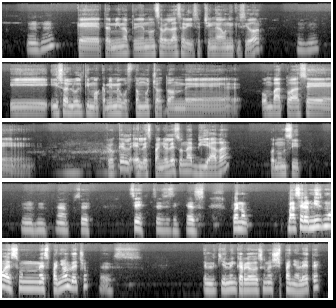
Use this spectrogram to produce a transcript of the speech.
Que termina obteniendo un sabre láser y se chinga a un inquisidor. Y hizo el último que a mí me gustó mucho, donde un vato hace. Creo que el, el español es una diada con un Sith. Ah, sí. sí. Sí, sí, sí, Es, bueno, va a ser el mismo, es un español, de hecho. Es el quien le encargado es un españolete.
